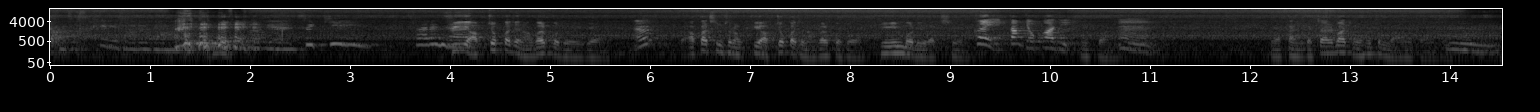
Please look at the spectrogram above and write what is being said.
스킬이 다르다. 스킬이 다른 귀 앞쪽까지는 안 갈 거죠 이게 응? 아까 침처럼 귀 앞쪽까지는 안 갈 거죠 비민머리 같이 그냥 딱 여기까지. 그러니까 응. 약간 이거 짧아지면 좀 나으니까 음.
